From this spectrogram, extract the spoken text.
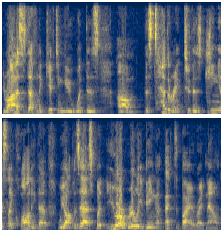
Uranus is definitely gifting you with this um, this tethering to this genius-like quality that we all possess, but you are really being affected by it right now.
